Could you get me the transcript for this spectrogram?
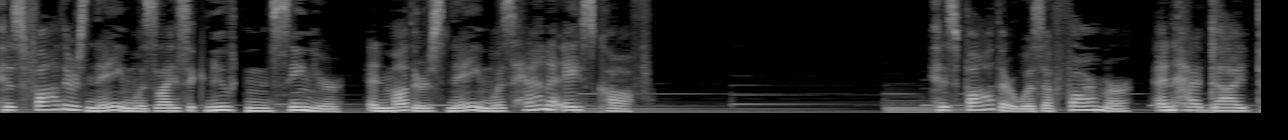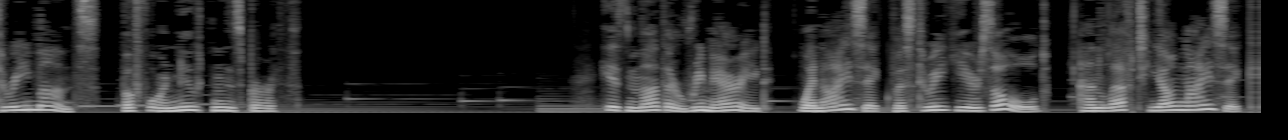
His father's name was Isaac Newton Sr., and mother's name was Hannah Ayscough. His father was a farmer and had died three months before Newton's birth. His mother remarried when Isaac was three years old and left young Isaac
